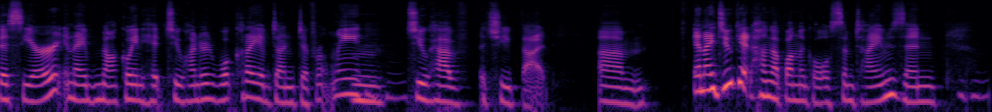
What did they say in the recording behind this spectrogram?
this year and I'm not going to hit 200, what could I have done differently mm-hmm. to have achieved that? Um and I do get hung up on the goal sometimes and mm-hmm.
